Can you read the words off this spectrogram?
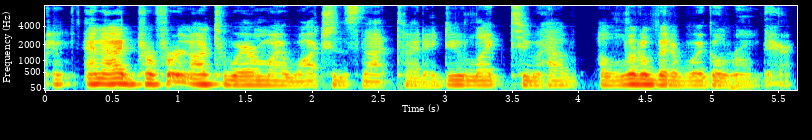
and I prefer not to wear my watches that tight. I do like to have a little bit of wiggle room there.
